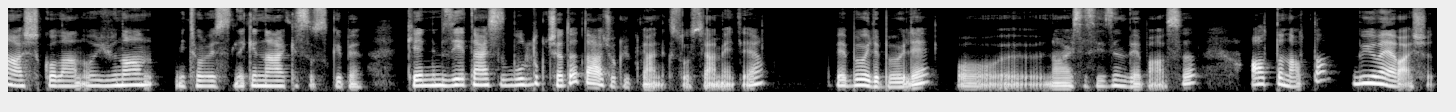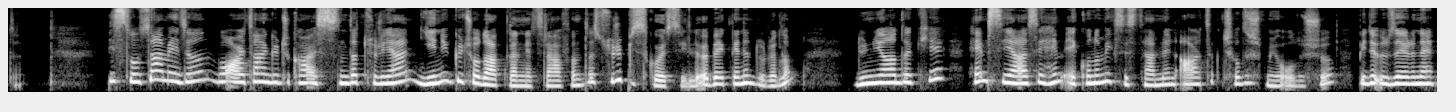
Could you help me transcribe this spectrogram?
aşık olan o Yunan mitolojisindeki Narkisus gibi kendimizi yetersiz buldukça da daha çok yüklendik sosyal medyaya ve böyle böyle o e, narsisizm vebası alttan alttan büyümeye başladı. Biz sosyal medyanın bu artan gücü karşısında türeyen yeni güç odaklarının etrafında sürü psikolojisiyle öbeklene duralım. Dünyadaki hem siyasi hem ekonomik sistemlerin artık çalışmıyor oluşu bir de üzerine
